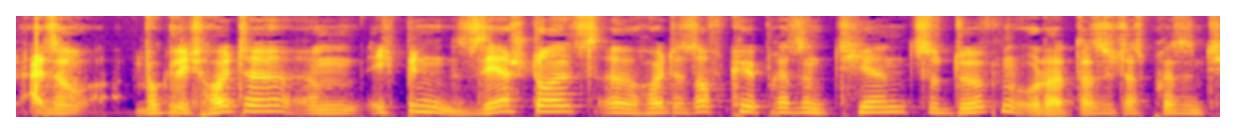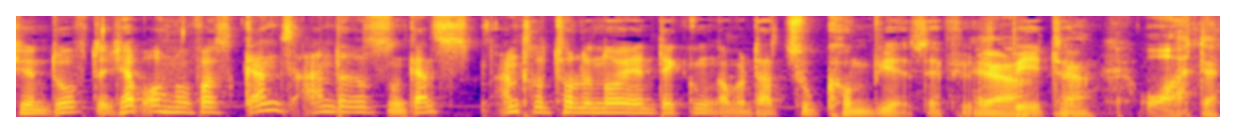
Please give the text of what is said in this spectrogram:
Also wirklich heute, ähm, ich bin sehr stolz, äh, heute Softkill präsentieren zu dürfen oder dass ich das präsentieren durfte. Ich habe auch noch was ganz anderes, eine ganz andere tolle neue Entdeckung, aber dazu kommen wir sehr viel später. Ja. Oh, der,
